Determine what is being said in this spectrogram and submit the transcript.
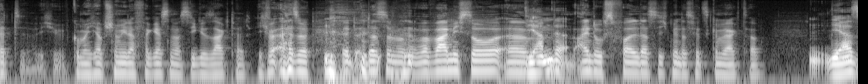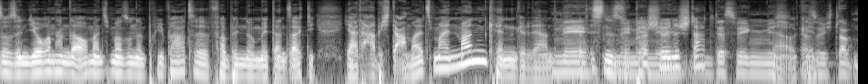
hat, ich, guck mal, ich habe schon wieder vergessen, was sie gesagt hat. Ich, also, äh, das war nicht so ähm, da- eindrucksvoll, dass ich mir das jetzt gemerkt habe. Ja, so Senioren haben da auch manchmal so eine private Verbindung mit. Dann sagt die, ja, da habe ich damals meinen Mann kennengelernt. Nee, das ist eine nee, super nee, schöne nee, Stadt. Deswegen nicht. Ja, okay. Also ich glaube,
